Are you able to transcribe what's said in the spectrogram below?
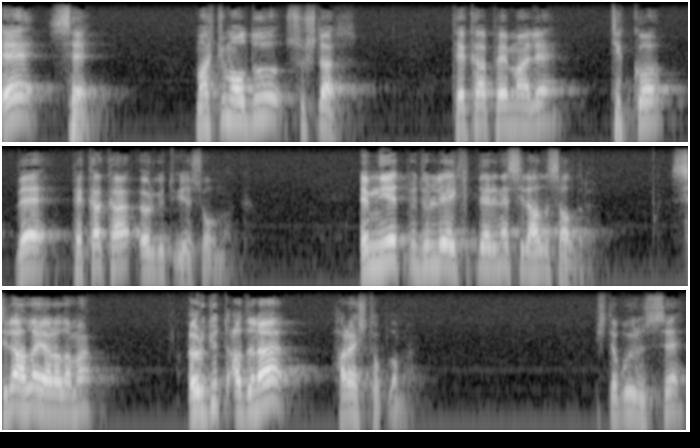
E-S mahkum olduğu suçlar TKPML, TİKKO ve PKK örgüt üyesi olmak. Emniyet Müdürlüğü ekiplerine silahlı saldırı. Silahla yaralama, örgüt adına haraç toplama. İşte buyurun size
